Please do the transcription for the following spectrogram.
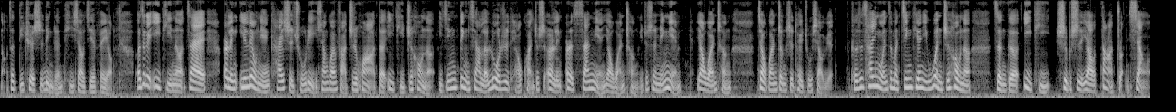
呢？这的确是令人啼笑皆非哦。而这个议题呢，在二零一六年开始处理相关法制化的议题之后呢，已经定下了落日条款，就是二零二三年要完成，也就是明年要完成教官正式退出校园。可是蔡英文这么今天一问之后呢，整个议题是不是要大转向哦？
